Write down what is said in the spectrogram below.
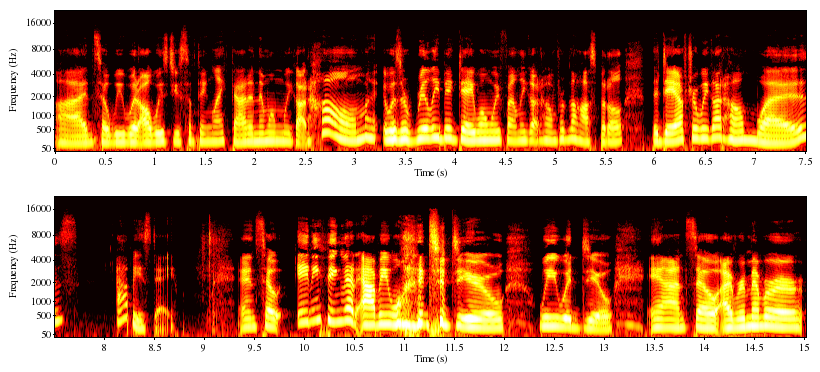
Uh, and so we would always do something like that. And then when we got home, it was a really big day when we finally got home from the hospital. The day after we got home was Abby's day. And so anything that Abby wanted to do, we would do. And so I remember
